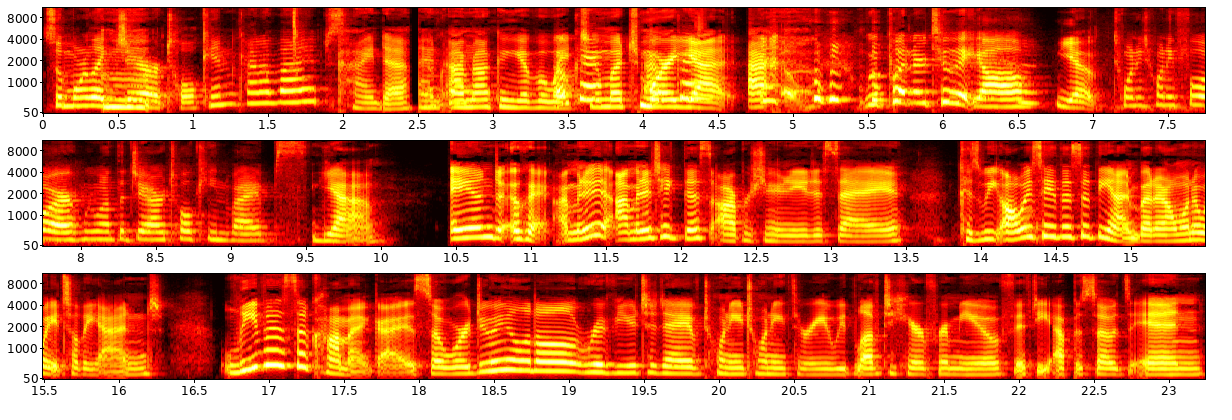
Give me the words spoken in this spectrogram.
so more like mm, J.R. Tolkien kind of vibes. Kinda. Okay. I'm not going to give away okay. too much more okay. yet. I, we're putting her to it, y'all. Yep. 2024. We want the J.R. Tolkien vibes. Yeah. And okay, I'm gonna I'm gonna take this opportunity to say because we always say this at the end, but I don't want to wait till the end. Leave us a comment, guys. So we're doing a little review today of 2023. We'd love to hear from you. 50 episodes in.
